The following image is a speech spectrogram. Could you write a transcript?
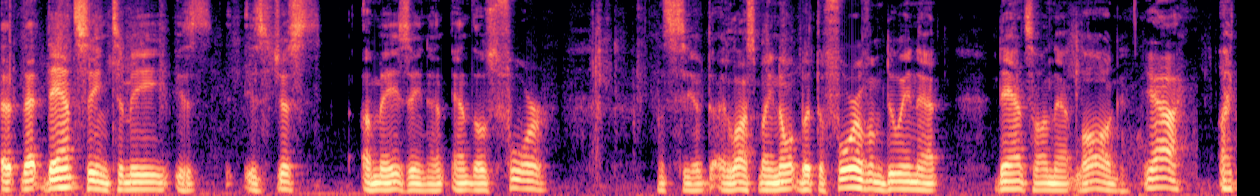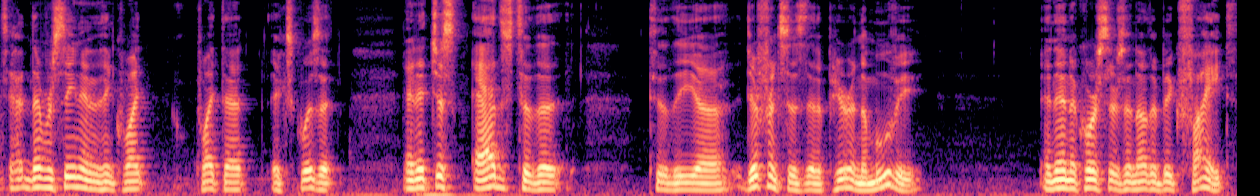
uh, that dance scene to me is is just amazing, and and those four. Let's see, I I lost my note, but the four of them doing that dance on that log. Yeah, I had never seen anything quite quite that exquisite, and it just adds to the to the uh, differences that appear in the movie. And then, of course, there's another big fight.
